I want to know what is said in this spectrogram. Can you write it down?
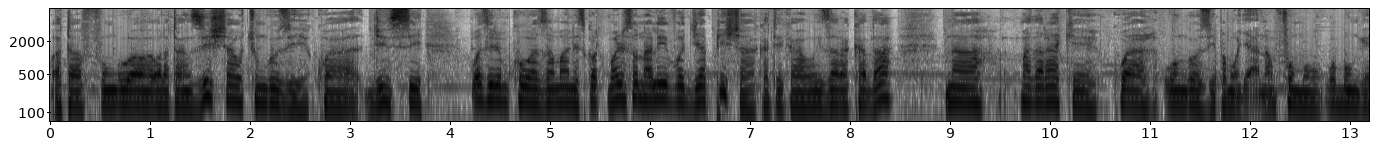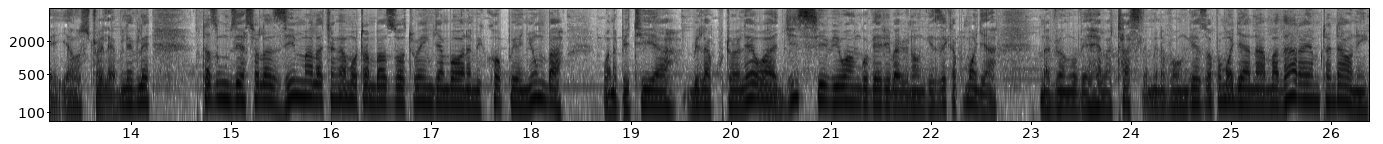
watafungua wataanzisha uchunguzi kwa jinsi waziri mkuu wa zamani Scott Morrison alivyojiapisha katika wizara kadhaa na madhara yake kwa uongozi pamoja na mfumo wa bunge ya Australia. Vilevile tutazungumzia swala zima la changamoto ambazo watu wengi ambao wana mikopo ya nyumba wanapitia bila kutoelewa jinsi viwango vya riba vinaongezeka pamoja na viwango vya hela taslim vinavyoongezwa pamoja na madhara ya mtandaoni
